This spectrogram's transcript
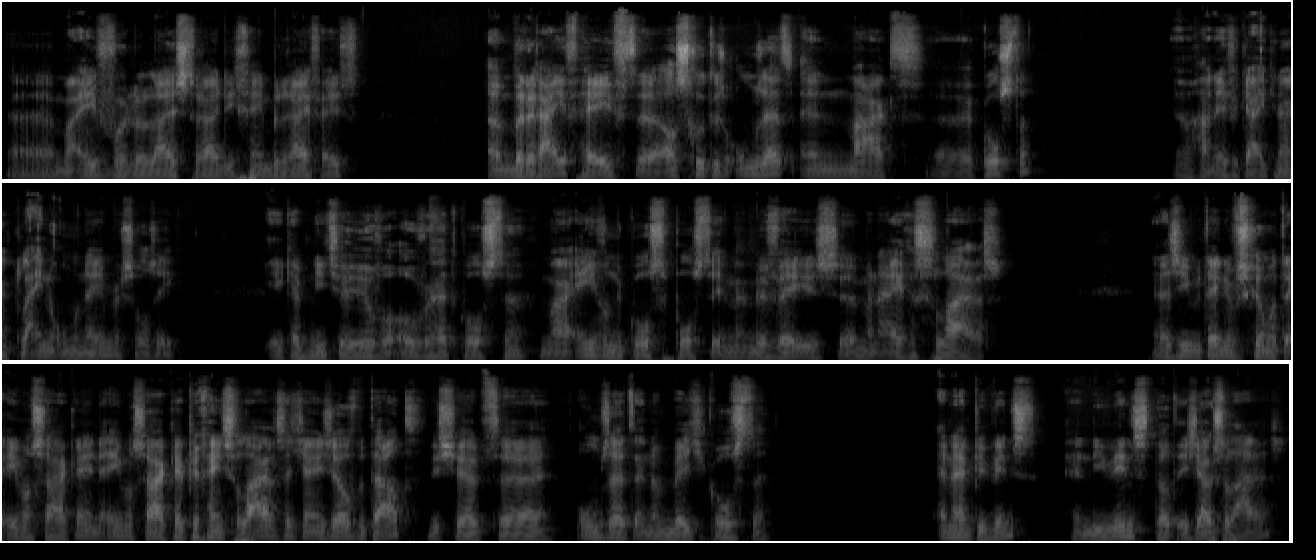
Eh, maar even voor de luisteraar die geen bedrijf heeft. Een bedrijf heeft, eh, als het goed is, omzet en maakt eh, kosten. En we gaan even kijken naar een kleine ondernemer zoals ik. Ik heb niet zo heel veel overheadkosten, maar een van de kostenposten in mijn BV is mijn eigen salaris. En dan zie je meteen een verschil met de eenmanszaak. hè. In de eenmanszaak heb je geen salaris dat aan jezelf betaalt. Dus je hebt omzet en een beetje kosten. En dan heb je winst. En die winst, dat is jouw salaris.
